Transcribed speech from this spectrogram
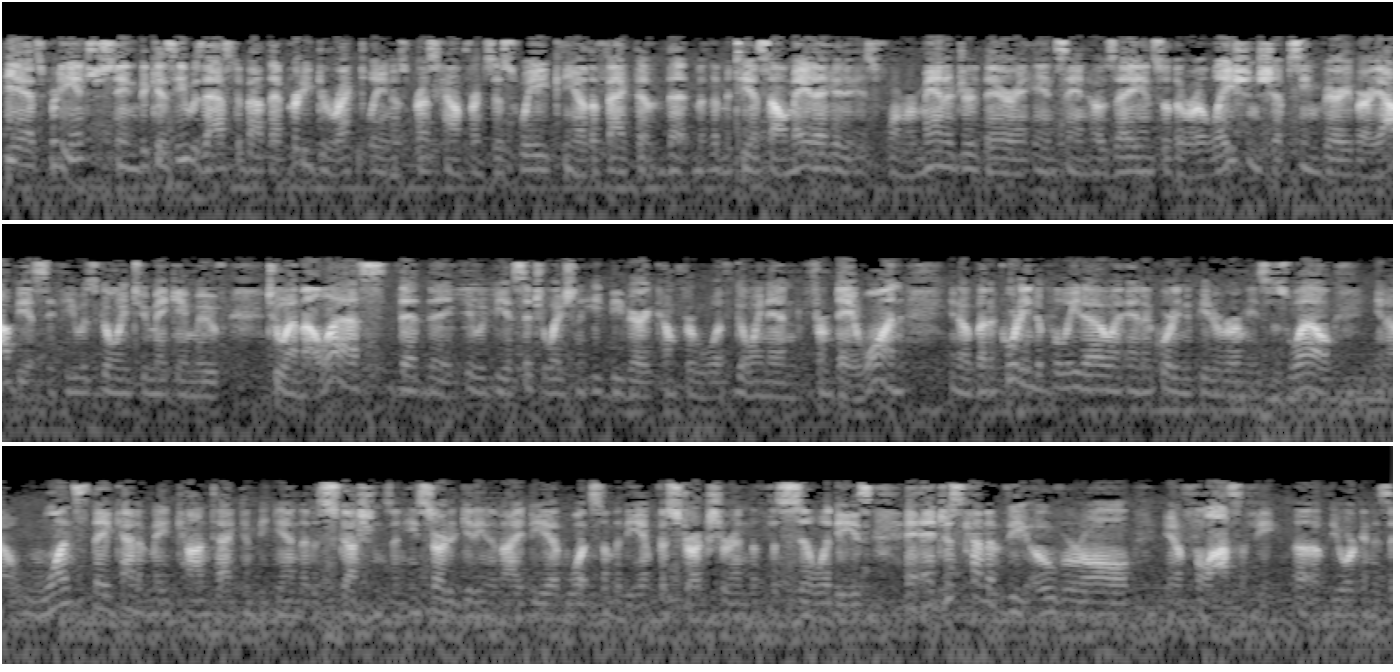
Yeah, it's pretty interesting because he was asked about that pretty directly in his press conference this week. You know, the fact that, that the Matias Almeyda, his former manager there in San Jose, and so the relationship seemed very, very obvious. If he was going to make a move to MLS, that, that it would be a situation that he'd be very comfortable with going in from day one. You know, but according to Pulido and according to Peter Vermes as well, you know, once they kind of made contact and began the discussions, and he started getting an idea of what some of the infrastructure and the facilities, and, and just kind of the overall, you know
